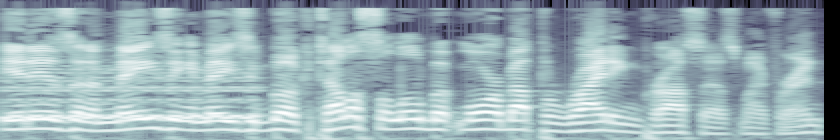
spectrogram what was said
it is an amazing, amazing book. Tell us a little bit more about the writing process, my friend.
